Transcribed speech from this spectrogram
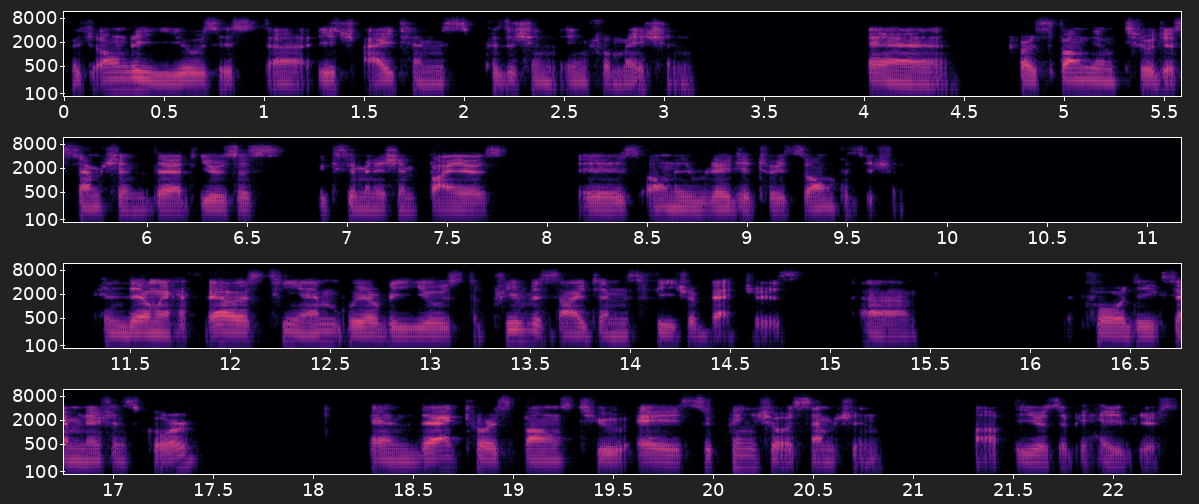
which only uses uh, each item's position information and corresponding to the assumption that user's examination bias is only related to its own position. And then we have LSTM, where we use the previous items feature vectors uh, for the examination score. And that corresponds to a sequential assumption of the user behaviors.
